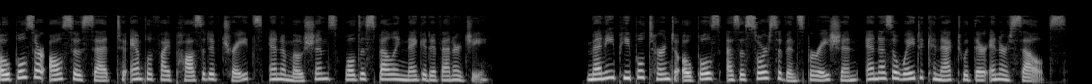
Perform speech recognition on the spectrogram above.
Opals are also said to amplify positive traits and emotions while dispelling negative energy. Many people turn to opals as a source of inspiration and as a way to connect with their inner selves.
